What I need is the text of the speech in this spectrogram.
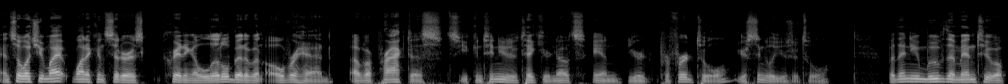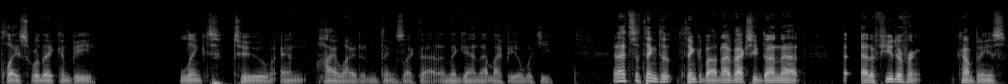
And so, what you might want to consider is creating a little bit of an overhead of a practice. So, you continue to take your notes in your preferred tool, your single user tool, but then you move them into a place where they can be linked to and highlighted and things like that. And again, that might be a wiki. And that's the thing to think about. And I've actually done that at a few different companies.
